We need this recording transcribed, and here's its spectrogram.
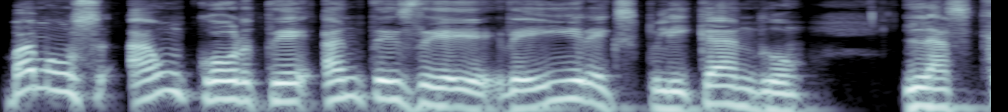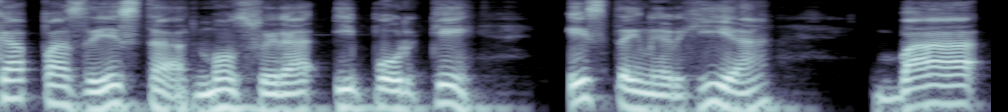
Vamos a un corte antes de, de ir explicando las capas de esta atmósfera y por qué esta energía va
